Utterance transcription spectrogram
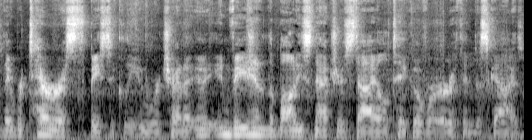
they were terrorists basically who were trying to uh, invasion of the body snatchers style take over Earth in disguise,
